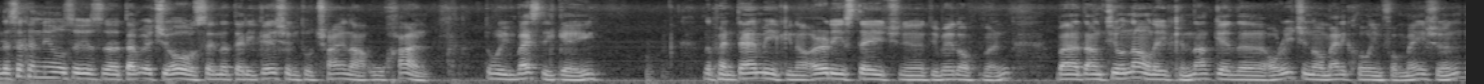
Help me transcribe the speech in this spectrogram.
And the second news is uh, WHO sent a delegation to China, Wuhan, to investigate the pandemic in you know, early stage uh, development. But until now, they cannot get the original medical information.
